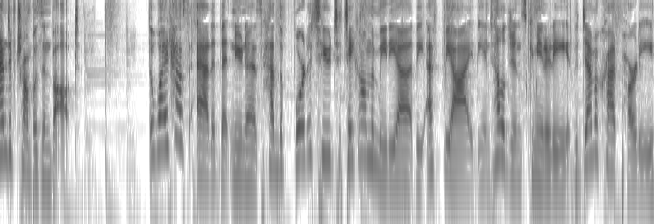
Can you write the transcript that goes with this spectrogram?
and if Trump was involved. The White House added that Nunes had the fortitude to take on the media, the FBI, the intelligence community, the Democrat Party,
